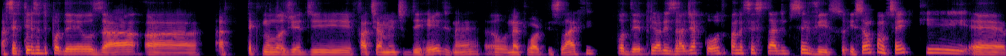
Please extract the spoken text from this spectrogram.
a certeza de poder usar a, a tecnologia de fatiamento de rede, né, o network slicing, poder priorizar de acordo com a necessidade do serviço. Isso é um conceito que é,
